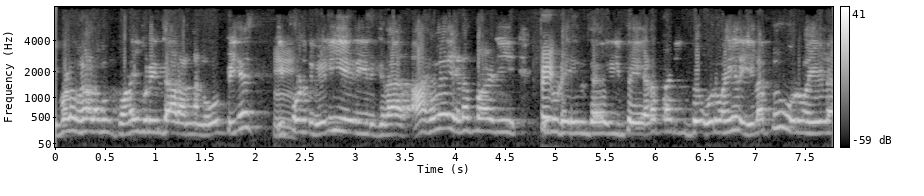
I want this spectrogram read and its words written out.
இவ்வளவு காலமும் துணை புரிந்தார் அண்ணன் ஓபிஎஸ். இப்பொழுது வெளியேறி இருக்கிறார். ஆகவே எடப்பாடி இந்த இப்ப எடப்பாடி ஒரு வகையில இழப்பு ஒரு வகையில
